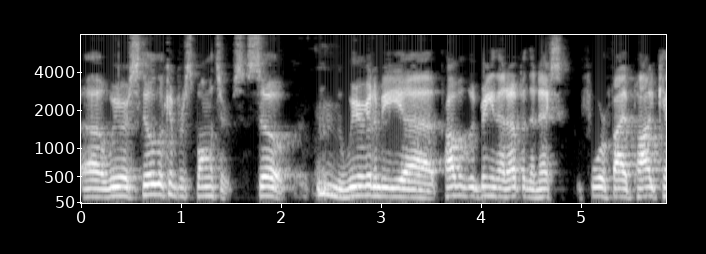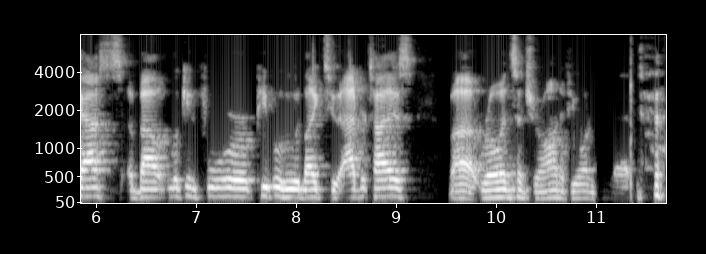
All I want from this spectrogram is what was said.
Uh, we are still looking for sponsors. So we're going to be uh, probably bringing that up in the next four or five podcasts about looking for people who would like to advertise. Uh, Rowan, since you're on, if you want to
